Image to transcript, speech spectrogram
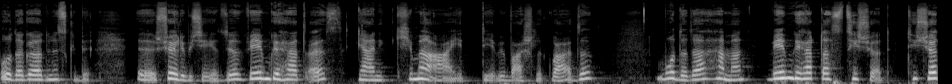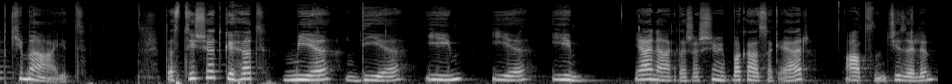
burada gördüğünüz gibi e, şöyle bir şey yazıyor. Wem gehört es yani kime ait diye bir başlık vardı. Burada da hemen wem gehört das T-Shirt? T-Shirt kime ait? Das T-Shirt gehört mir, dir, ihm, ihr, ihm. Yani arkadaşlar şimdi bakarsak eğer altını çizelim.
